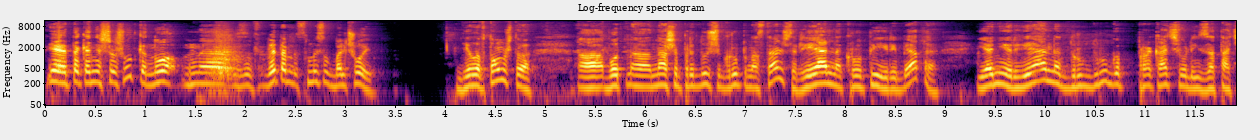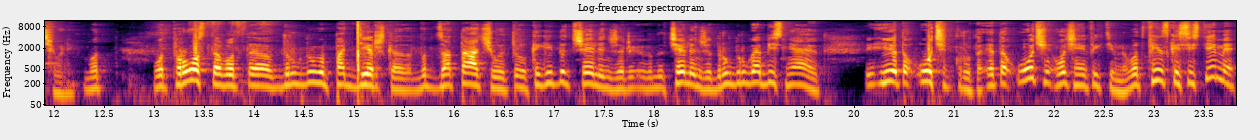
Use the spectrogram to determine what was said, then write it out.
Нет, это, конечно, шутка, но э, в этом смысл большой. Дело в том, что а, вот а, наши предыдущие группы наставничества реально крутые ребята, и они реально друг друга прокачивали и затачивали. Вот, вот просто вот а, друг друга поддержка, вот затачивают, какие-то челленджи, челленджи друг друга объясняют. И это очень круто, это очень-очень эффективно. Вот в финской системе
